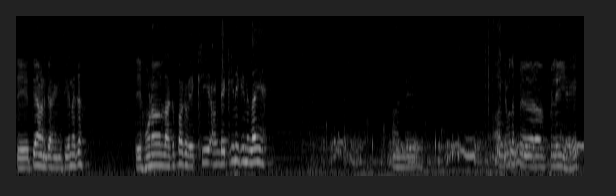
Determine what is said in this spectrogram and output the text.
ਤੇ ਧਿਆਨ ਜਾ ਨਹੀਂ ਸੀ ਇਹਨਾਂ 'ਚ। ਤੇ ਹੁਣ ਲਗਭਗ ਵੇਖੀ, ਆਂਡੇ ਕਿਹਨੇ ਕਿਹਨੇ ਲਾਏ ਆ? ਆਂਡੇ ਆਂਡੇ ਉਹ ਤਾਂ ਪ- ਪਲੇ ਹੀ ਹੈਗੇ,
